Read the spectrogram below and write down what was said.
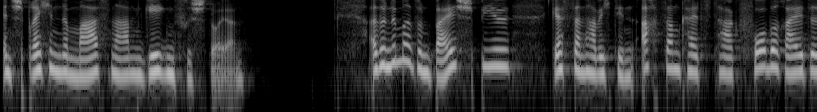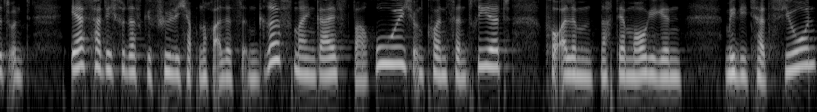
entsprechende Maßnahmen gegenzusteuern. Also nimm mal so ein Beispiel. Gestern habe ich den Achtsamkeitstag vorbereitet und erst hatte ich so das Gefühl, ich habe noch alles im Griff, mein Geist war ruhig und konzentriert, vor allem nach der morgigen Meditation.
